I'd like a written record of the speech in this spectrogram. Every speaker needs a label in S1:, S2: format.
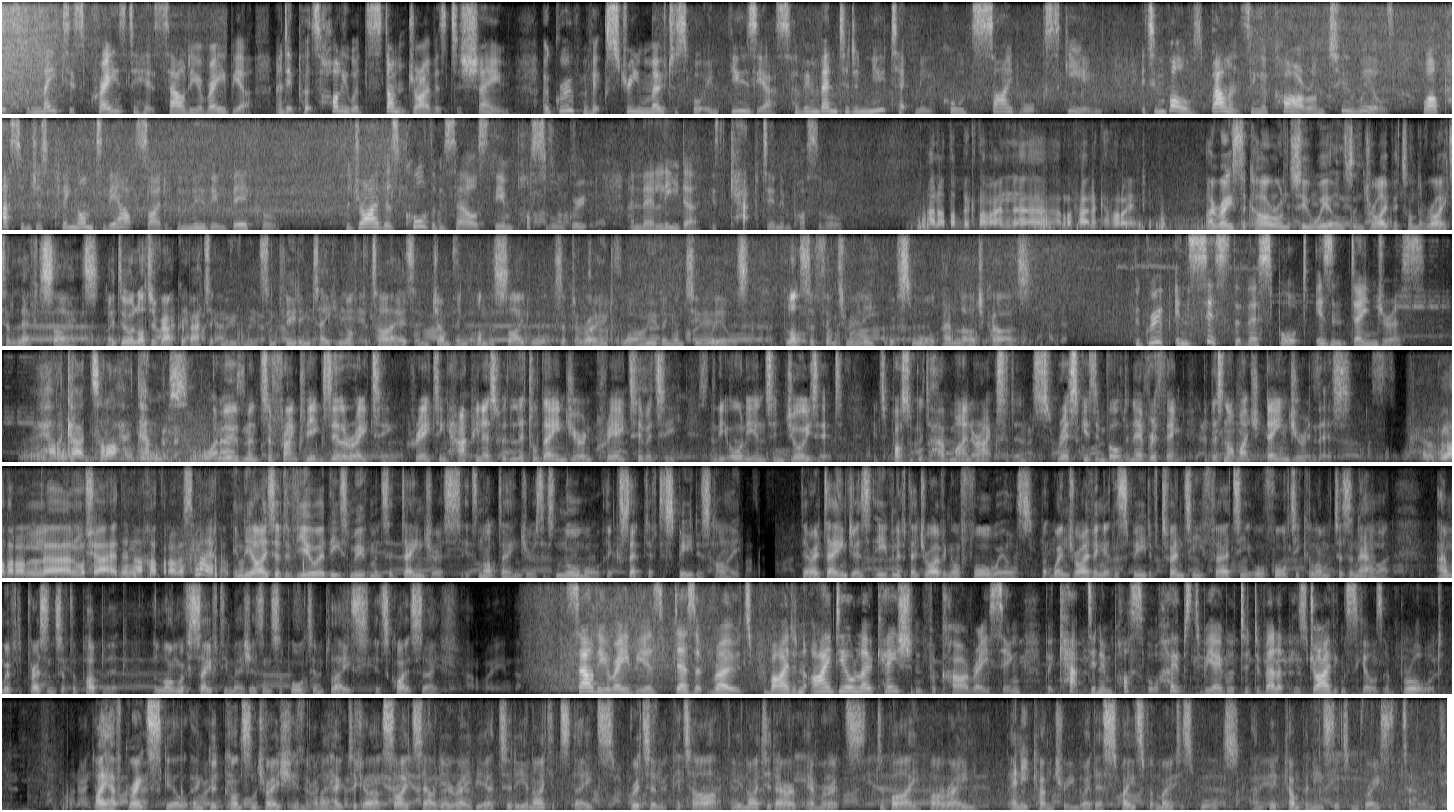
S1: It's the latest craze to hit Saudi Arabia, and it puts Hollywood stunt drivers to shame. A group of extreme motorsport enthusiasts have invented a new technique called sidewalk skiing. It involves balancing a car on two wheels while passengers cling onto the outside of the moving vehicle. The drivers call themselves the Impossible Group, and their leader is Captain Impossible.
S2: انا اطبق طبعا آه، الرفع على كفرين
S3: I raise the car on two wheels and drive it on the right and left sides. I do a lot of acrobatic movements, including taking off the tyres and jumping on the sidewalks of the road while moving on two wheels. Lots of things, really, with small and large cars.
S1: The group insists that their sport isn't dangerous.
S4: The movements are frankly exhilarating, creating happiness with little danger and creativity, and the audience enjoys it. It's possible to have minor accidents. Risk is involved in everything, but there's not much danger in this.
S3: In the eyes of the viewer, these movements are dangerous. It's not dangerous, it's normal, except if the speed is high. There are dangers even if they're driving on four wheels, but when driving at the speed of 20, 30 or 40 kilometres an hour, and with the presence of the public, along with safety measures and support in place, it's quite safe.
S1: Saudi Arabia's desert roads provide an ideal location for car racing, but Captain Impossible hopes to be able to develop his driving skills abroad.
S3: I have great skill and good concentration, and I hope to go outside Saudi Arabia to the United States, Britain, Qatar, the United Arab Emirates, Dubai, Bahrain, any country where there's space for motorsports and big companies that embrace the talent.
